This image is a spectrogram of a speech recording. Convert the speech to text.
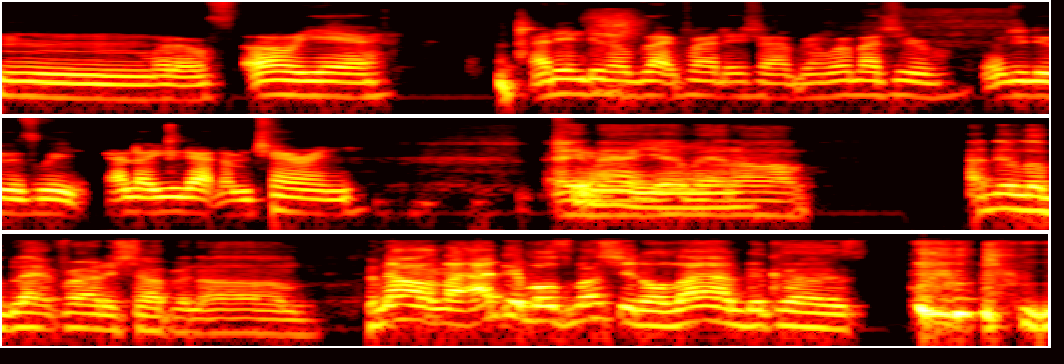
Hmm, what else? Oh yeah, I didn't do no Black Friday shopping. What about you? What'd you do this week? I know you got them cheering. Hey man, yeah, man. Um, I did a little Black Friday shopping. Um, but now like I did most of my shit online because I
